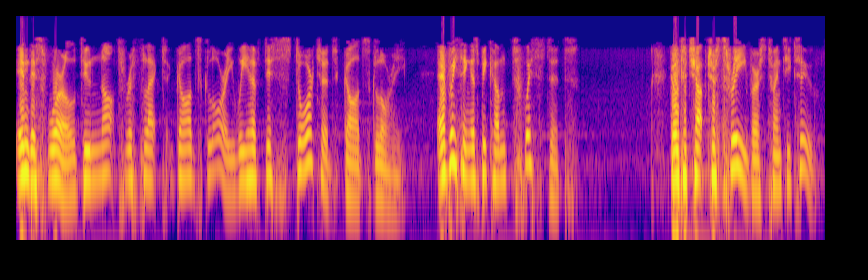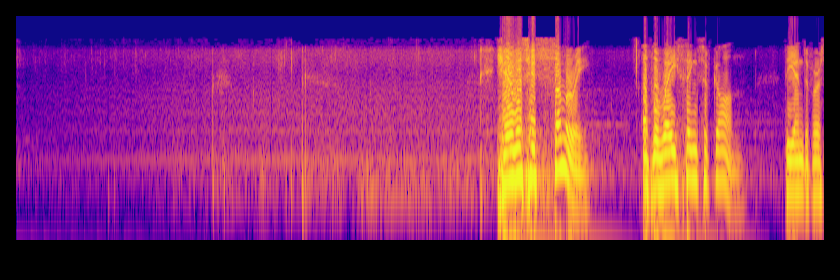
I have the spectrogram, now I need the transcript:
in this world do not reflect God's glory. We have distorted God's glory. Everything has become twisted. Go to chapter 3, verse 22. Here was his summary of the way things have gone. The end of verse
